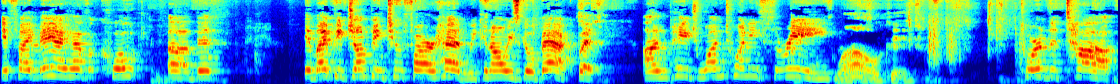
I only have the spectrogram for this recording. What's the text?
if I may, I have a quote uh, that it might be jumping too far ahead. We can always go back, but on page 123. Wow, okay. Toward the top,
